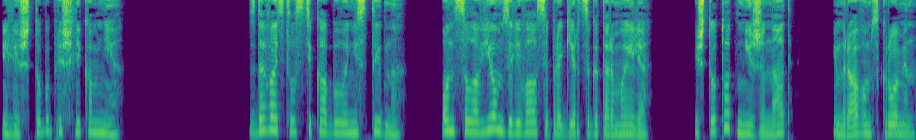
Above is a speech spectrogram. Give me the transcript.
Или чтобы пришли ко мне. Сдавать толстяка было не стыдно. Он соловьем заливался про герцога Тормеля, и что тот не женат, и нравом скромен,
